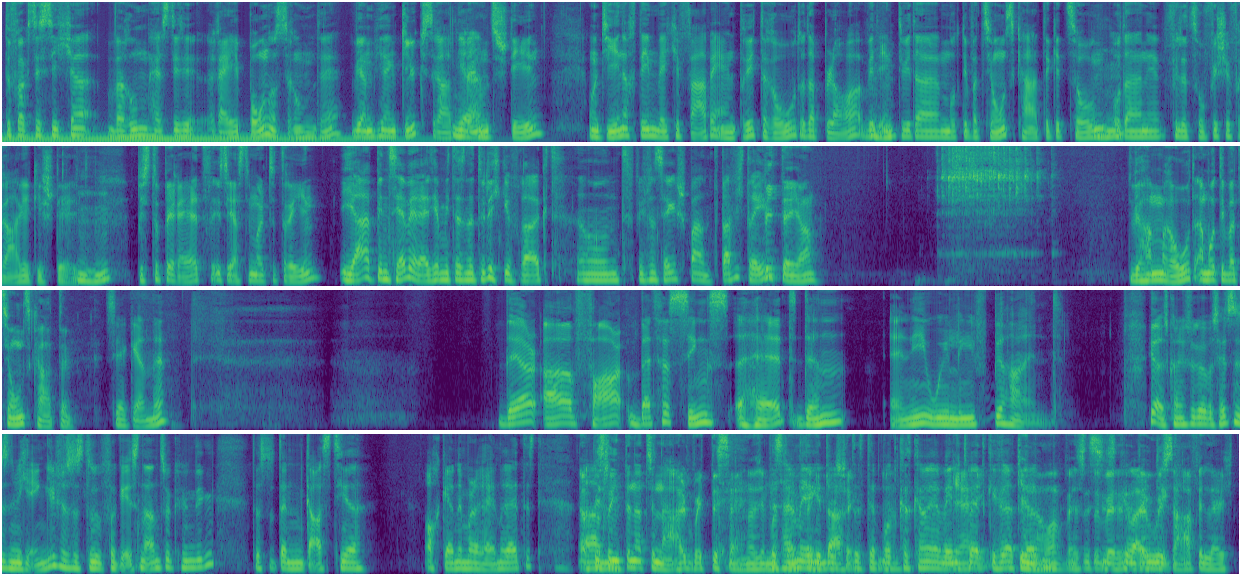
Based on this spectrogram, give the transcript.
Du fragst dich sicher, warum heißt die Reihe Bonusrunde? Wir haben hier ein Glücksrad ja. bei uns stehen und je nachdem, welche Farbe eintritt, rot oder blau, wird mhm. entweder eine Motivationskarte gezogen mhm. oder eine philosophische Frage gestellt. Mhm. Bist du bereit, das erste Mal zu drehen? Ja, bin sehr bereit. Ich habe mich das natürlich gefragt und bin schon sehr gespannt. Darf ich drehen? Bitte, ja. Wir haben rot eine Motivationskarte. Sehr gerne. There are far better things ahead than any we leave behind. Ja, das kann ich sogar übersetzen. Das ist nämlich Englisch. Das hast du vergessen anzukündigen, dass du deinen Gast hier auch gerne mal reinreitest. Ein bisschen ähm, international wollte es sein. Also das haben wir ja gedacht, dass der Podcast ja. kann ja weltweit ja, gehört genau, werden. Genau, weißt das du, in der USA vielleicht.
